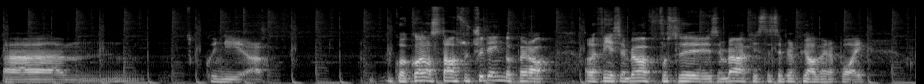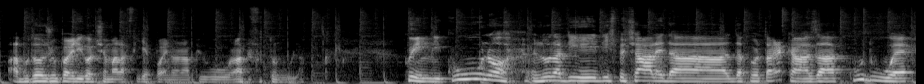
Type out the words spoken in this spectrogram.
uh, quindi uh, qualcosa stava succedendo, però alla fine sembrava, fosse, sembrava che stesse per piovere, poi ha buttato giù un paio di gocce, ma alla fine poi non ha più, non ha più fatto nulla. Quindi Q1 nulla di, di speciale da, da, portare a casa, Q2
